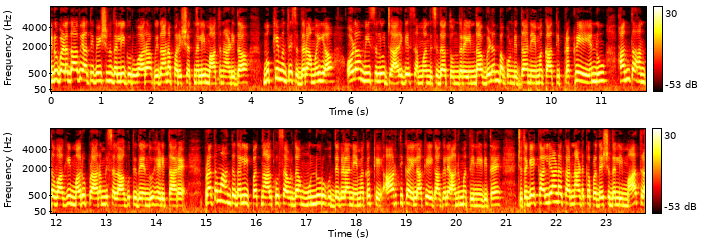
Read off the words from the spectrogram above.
ಇನ್ನು ಬೆಳಗಾವಿ ಅಧಿವೇಶನದಲ್ಲಿ ಗುರುವಾರ ವಿಧಾನ ಪರಿಷತ್ನಲ್ಲಿ ಮಾತನಾಡಿದ ಮುಖ್ಯಮಂತ್ರಿ ಸಿದ್ದರಾಮಯ್ಯ, ಒಳ ಮೀಸಲು ಜಾರಿಗೆ ಸಂಬಂಧಿಸಿದ ತೊಂದರೆಯಿಂದ ವಿಳಂಬಗೊಂಡಿದ್ದ ನೇಮಕಾತಿ ಪ್ರಕ್ರಿಯೆಯನ್ನು ಹಂತ ಹಂತವಾಗಿ ಮರು ಪ್ರಾರಂಭಿಸಲಾಗುತ್ತಿದೆ ಎಂದು ಹೇಳಿದ್ದಾರೆ. ಪ್ರಥಮ ಹಂತದಲ್ಲಿ ಇಪ್ಪತ್ನಾಲ್ಕು ಸಾವಿರದ ಮುನ್ನೂರು ಹುದ್ದೆಗಳ ನೇಮಕಕ್ಕೆ ಆರ್ಥಿಕ ಇಲಾಖೆ ಈಗಾಗಲೇ ಅನುಮತಿ ನೀಡಿದೆ. ಜೊತೆಗೆ ಕಲ್ಯಾಣ ಕರ್ನಾಟಕ ಪ್ರದೇಶದಲ್ಲಿ ಮಾತ್ರ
